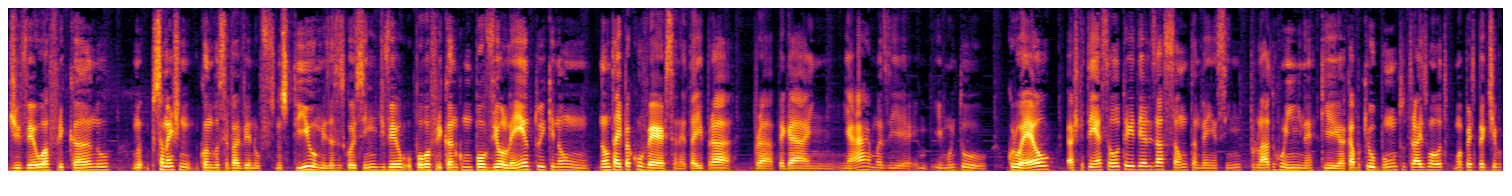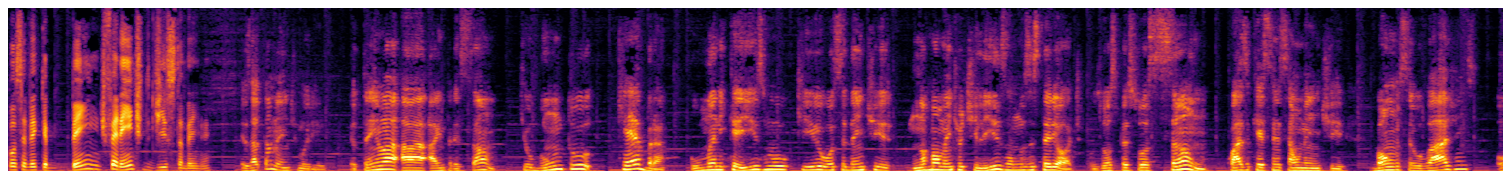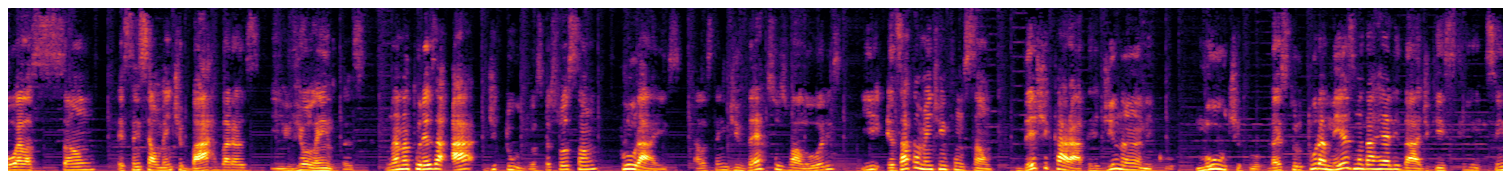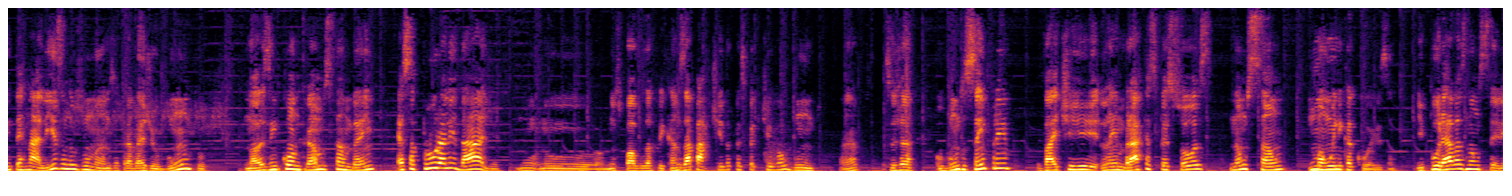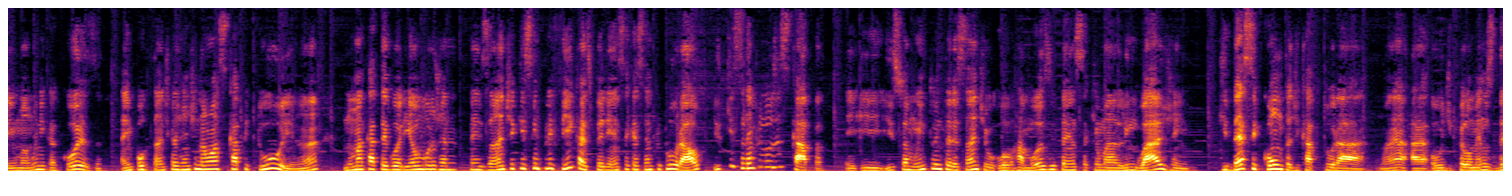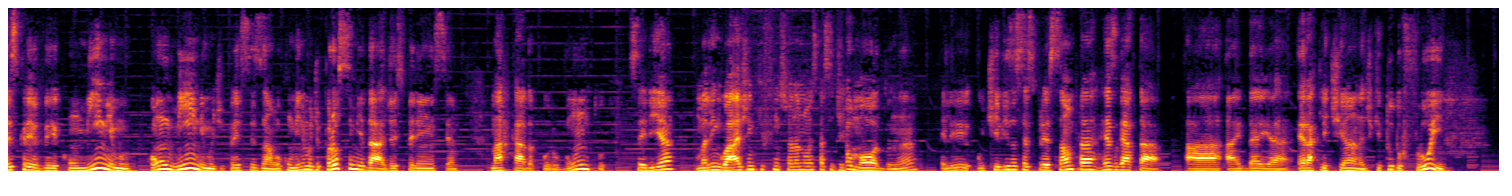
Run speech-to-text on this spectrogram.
de ver o africano principalmente quando você vai ver no, nos filmes, essas coisas assim, de ver o povo africano como um povo violento e que não, não tá aí pra conversa, né? Tá aí pra para pegar em, em armas e, e, muito cruel. Acho que tem essa outra idealização também, assim, pro lado ruim, né? Que acaba que o Ubuntu traz uma outra uma perspectiva que você vê que é bem diferente disso também, né? Exatamente, Murilo. Eu tenho a, a, a impressão que o Ubuntu quebra o maniqueísmo que o Ocidente normalmente utiliza nos estereótipos. Ou as pessoas são quase que essencialmente bons selvagens, ou elas são essencialmente bárbaras e violentas. Na natureza há de tudo. As pessoas são plurais. Elas têm diversos valores e exatamente em função deste caráter dinâmico, múltiplo, da estrutura mesma da realidade que se, se internaliza nos humanos através de Ubuntu, nós encontramos também essa pluralidade no, no, nos povos africanos a partir da perspectiva Ubuntu. Né? Ou seja, Ubuntu sempre vai te lembrar que as pessoas não são uma única coisa. E por elas não serem uma única coisa, é importante que a gente não as capture, né? Numa categoria homogeneizante que simplifica a experiência, que é sempre plural e que sempre nos escapa. E, e isso é muito interessante. O, o Ramosi pensa que uma linguagem que desse conta de capturar, é? A, ou de pelo menos descrever com o mínimo, com o mínimo de precisão, ou com o mínimo de proximidade a experiência marcada por Ubuntu, seria uma linguagem que funciona numa espécie de modo, né? Ele utiliza essa expressão para resgatar a, a ideia heraclitiana de que tudo flui,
